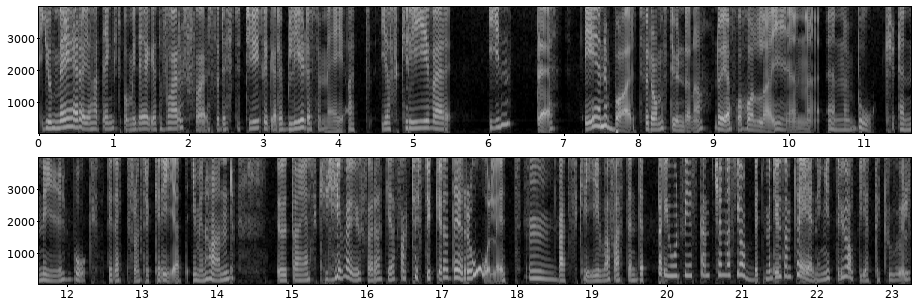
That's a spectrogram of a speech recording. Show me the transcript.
ju mer jag har tänkt på mitt eget varför så desto tydligare blir det för mig att jag skriver inte enbart för de stunderna då jag får hålla i en, en bok, en ny bok direkt från tryckeriet i min hand utan jag skriver ju för att jag faktiskt tycker att det är roligt Mm. att skriva fastän det periodvis kan kännas jobbigt men det är ju som träning, inte det är ju alltid jättekul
